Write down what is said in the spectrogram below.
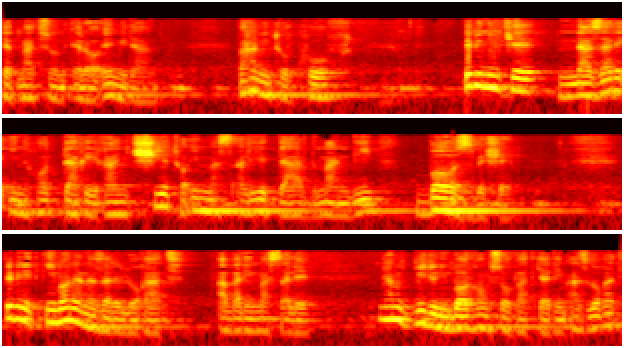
خدمتتون ارائه میدم. و همینطور کفر. ببینیم که نظر اینها دقیقا چیه تا این مسئله دردمندی باز بشه. ببینید ایمان نظر لغت اولین مسئله. هم می‌دونیم بارها هم صحبت کردیم از لغت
